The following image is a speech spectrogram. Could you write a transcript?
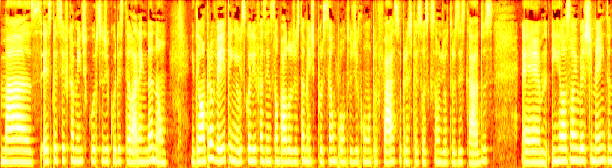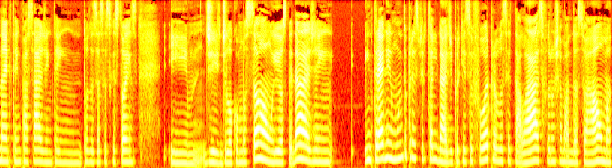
mas especificamente curso de cura estelar ainda não. Então aproveitem, eu escolhi fazer em São Paulo justamente por ser um ponto de encontro fácil para as pessoas que são de outros estados. É, em relação ao investimento, né, que tem passagem, tem todas essas questões e de, de locomoção e hospedagem, entreguem muito para a espiritualidade, porque se for para você estar tá lá, se for um chamado da sua alma,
